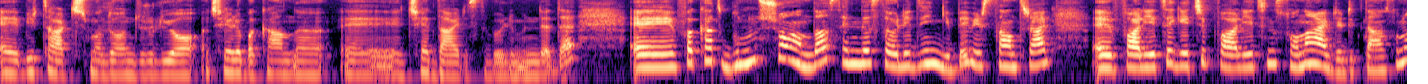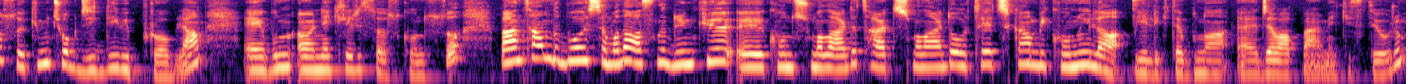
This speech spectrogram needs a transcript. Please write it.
e, bir tartışma döndürülüyor Çevre Bakanlığı e, ÇED dairesi bölümünde de. E, fakat bunun şu anda senin de söylediğin gibi bir santral e, faaliyete geçip faaliyetini sona erdirdikten sonra sökümü çok ciddi bir problem. E, bunun örnekleri söz konusu. Ben tam da bu aşamada aslında dünkü e, konuşmalarda, tartışmalarda ortaya çıkan bir konuyla birlikte buna e, cevap vermek istiyorum.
